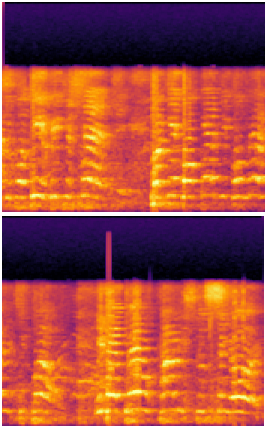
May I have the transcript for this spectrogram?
depressa um pouquinho, 27. Porque qualquer que comer esse pão e beber o cálice do Senhor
